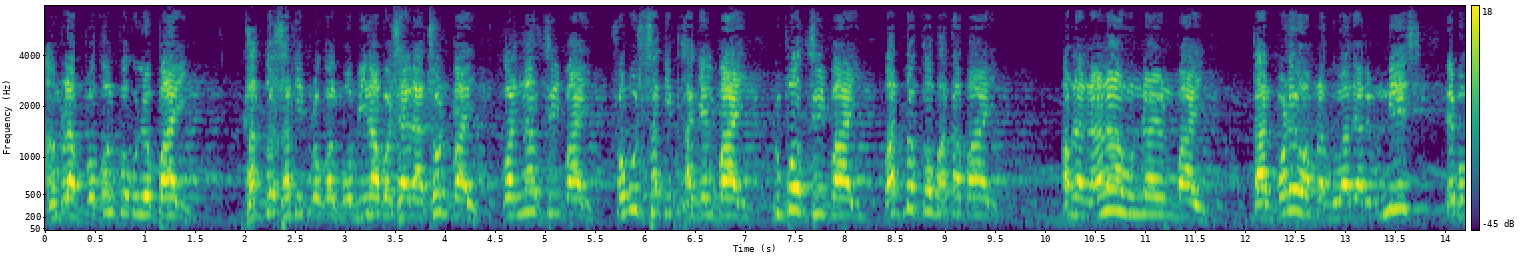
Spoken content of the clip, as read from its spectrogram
আমরা প্রকল্পগুলো পাই খাদ্য সাথী প্রকল্প বিনা পয়সায় রেশন পাই, কন্যাশ্রী পাই সবুজ সাথী ফাগেল পাই, রূপশ্রী পাই, বার্ধক্য ভাতা পাই, আমরা নানা উন্নয়ন পাই। তারপরেও আমরা দু হাজার উনিশ এবং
